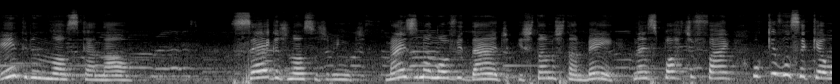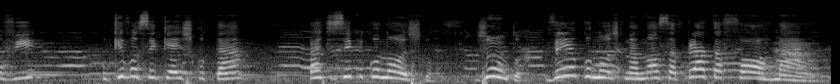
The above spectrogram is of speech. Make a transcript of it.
Entre no nosso canal, segue os nossos links. Mais uma novidade, estamos também na Spotify. O que você quer ouvir? O que você quer escutar? Participe conosco. Junto, venha conosco na nossa plataforma.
